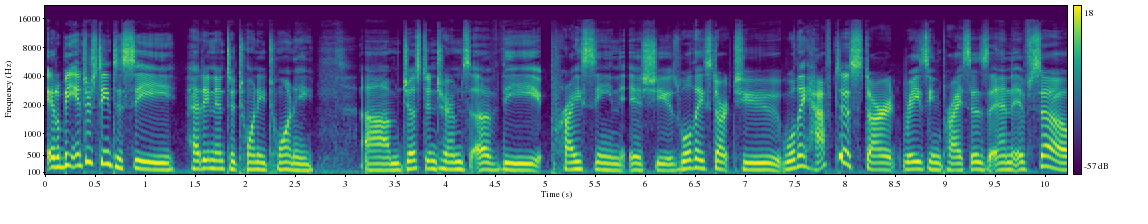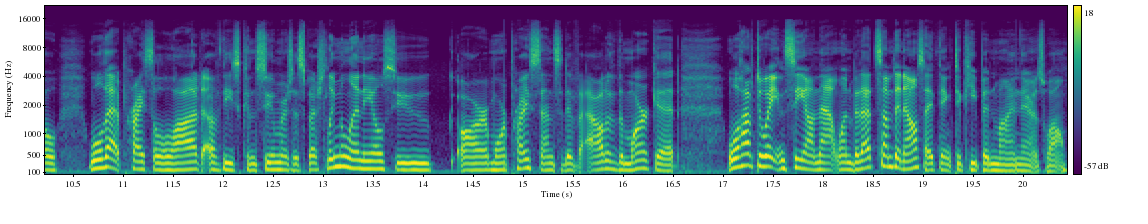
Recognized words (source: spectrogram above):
it'll be interesting to see heading into 2020. Um, just in terms of the pricing issues, will they start to? Will they have to start raising prices? And if so, will that price a lot of these consumers, especially millennials who are more price sensitive, out of the market? We'll have to wait and see on that one. But that's something else I think to keep in mind there as well.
